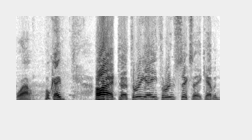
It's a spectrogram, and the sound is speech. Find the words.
Wow. Okay. All right. Uh, 3A through 6A, Kevin.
